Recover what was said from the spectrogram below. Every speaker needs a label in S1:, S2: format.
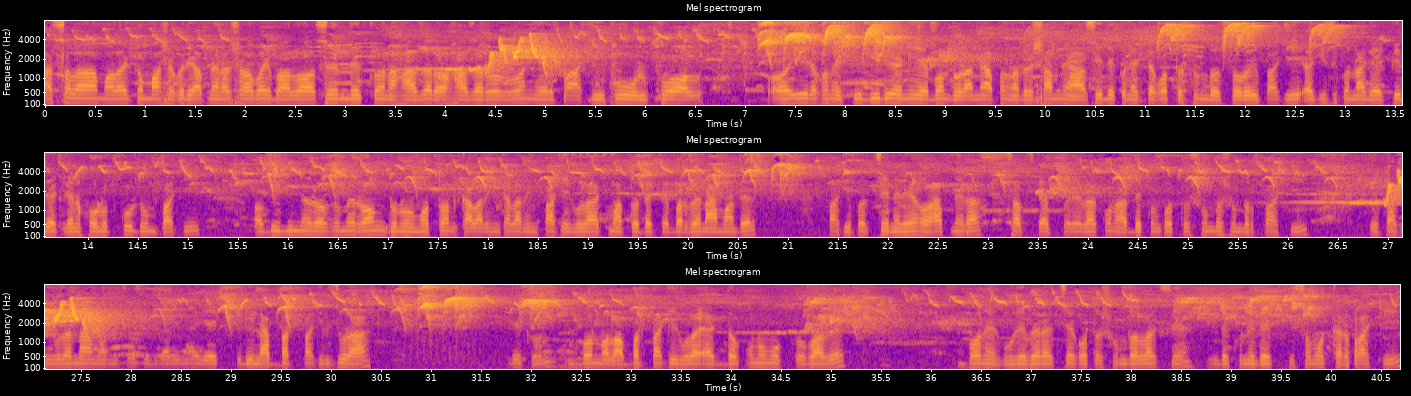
S1: আসসালামু আলাইকুম, আশা করি আপনারা সবাই ভালো আছেন। দেখুন, হাজারো হাজারো রঙের পাখি, ফুল, ফল। এইরকম একটি ভিডিও নিয়ে বন্ধুরা, আমি আপনাদের সামনে আছি। দেখুন, একটা কত সুন্দর চড়ুই পাখি। কিছুক্ষণ আগে একটি দেখলেন হলুদ কুটুম পাখি। বিভিন্ন রকমের রং ধনুর মতন কালারিং কালারিং পাখিগুলো একমাত্র দেখতে পারবেন আমাদের পাখি পথ চ্যানেলে ও, আপনারা সাবস্ক্রাইব করে রাখুন। আর দেখুন, কত সুন্দর সুন্দর পাখি। এই পাখিগুলোর নাম আমি সঠিক জানি না একটি লাভবাট পাখির জোড়া। দেখুন, বন্য লাভবাট পাখিগুলো একদম উন্মুক্তভাবে বনে ঘুরে বেড়াচ্ছে, কত সুন্দর লাগছে। দেখুন এটা একটি চমৎকার পাখি।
